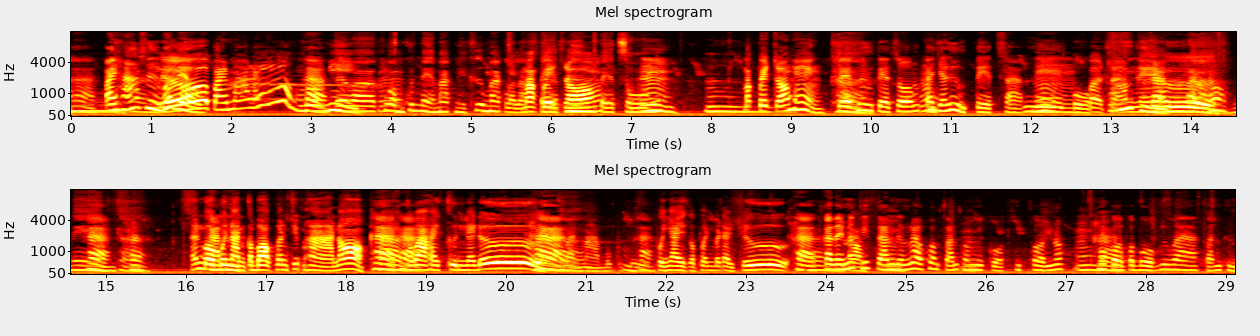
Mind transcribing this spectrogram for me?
ค่ะ ไปหาซื้อเอเบิ่เดียว อไปมาแล้วค่ะ บ่มี แต่ว่าควมคุณแม่มักนี่คือมักละละมักเป็ดสองเป็ดสองอืม อืมมักเป็ดสองแห้งแปดหนึ่งแปดสองก็อย่าลืมแปดสามแน่อืมโกบแปดสามแน่ฝันเอคืออ เนาะแม่ค่ะค่ะ ค่ะ ฉันบอกกัน มื้อนั้นก็บอกเพิ่น15เนาะค่ะค่ะค่ะ ก็ว่าให้ขึ้นแน่เด้อค่ะมันมาบ่ซื้อค่ะ พ่อใหญ่ก็เพิ่นบ่ได้ซื้อ ค่ะก็เลยมาติดตามอืมเรื่องราวความฝันของมีกบคลิปก่อนเนาะอืมแม่กบก็บอกอยู่ว่าฝันขึ้น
